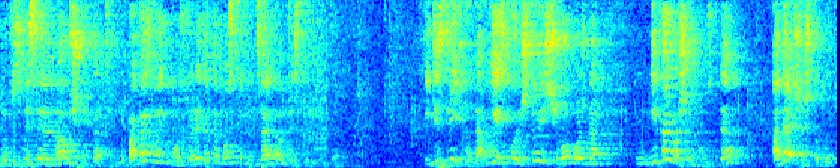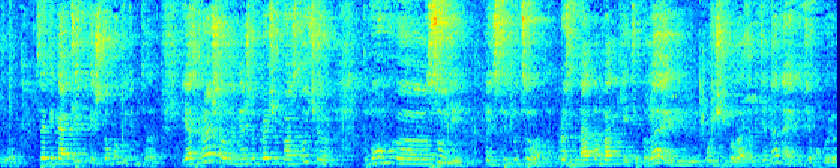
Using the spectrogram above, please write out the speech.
В смысле научные картинки. Показывает мозг, говорит, это мозг потенциального преступника. И действительно, там есть кое-что, из чего можно нехороший мозг, да? А дальше что будет делать? С этой картинкой что мы будем делать? Я спрашивала, между прочим, по случаю двух э, судей конституционных. Просто на одном банкете была и очень была заведена на эту тему. Говорю,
